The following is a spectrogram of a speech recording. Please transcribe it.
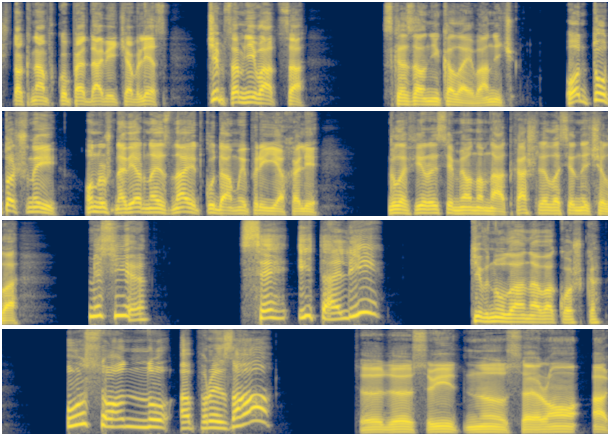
что к нам в купе давеча влез. Чем сомневаться? Сказал Николай Иванович. Он тутошный. Он уж, наверное, знает, куда мы приехали. Глафира Семеновна откашлялась и начала. «Месье, «Се Итали?» — кивнула она в окошко. «У сонну а презан?» «Tout de suite nous serons à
